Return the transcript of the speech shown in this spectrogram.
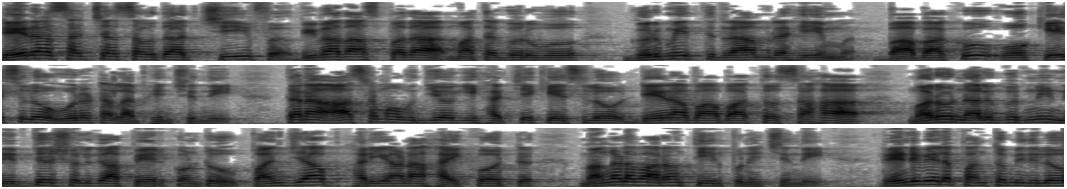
డేరా సచ్చా సౌదా చీఫ్ వివాదాస్పద మత గురువు గుర్మిత్ రామ్ రహీం బాబాకు ఓ కేసులో ఊరట లభించింది. తన ఆశ్రమ ఉద్యోగి హత్య కేసులో డేరా బాబాతో సహా మరో నలుగురిని నిర్దోషులుగా పేర్కొంటూ పంజాబ్ హర్యానా హైకోర్టు మంగళవారం తీర్పునిచ్చింది. రెండు వేల పంతొమ్మిదిలో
